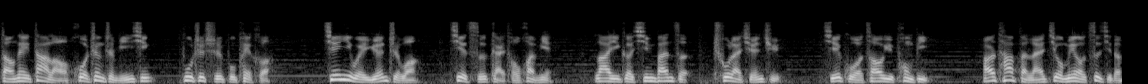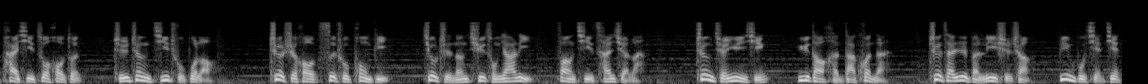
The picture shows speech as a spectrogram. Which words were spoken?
党内大佬或政治明星不支持不配合。菅义伟原指望借此改头换面，拉一个新班子出来选举，结果遭遇碰壁。而他本来就没有自己的派系做后盾，执政基础不牢，这时候四处碰壁，就只能屈从压力，放弃参选了。政权运行遇到很大困难，这在日本历史上并不鲜见。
